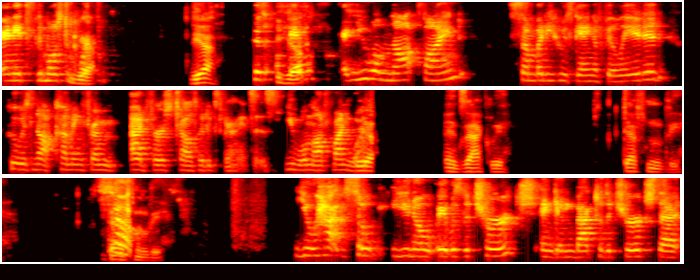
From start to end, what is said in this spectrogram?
and it's the most important. Yeah. Because yep. you will not find somebody who's gang affiliated who is not coming from adverse childhood experiences. You will not find one. Yeah. Exactly definitely. So, definitely. You had so you know it was the church and getting back to the church that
